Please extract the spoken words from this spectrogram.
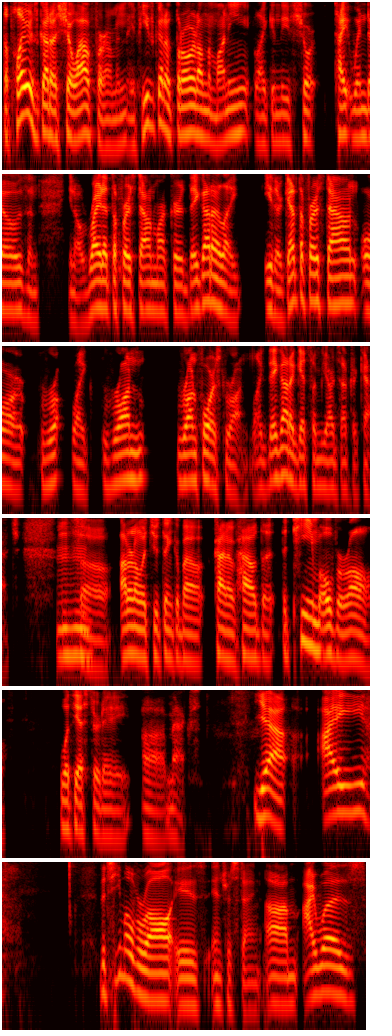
the player's got to show out for him. And if he's going to throw it on the money, like in these short, tight windows and, you know, right at the first down marker, they got to, like, either get the first down or, ru- like, run, run, forced run. Like, they got to get some yards after catch. Mm-hmm. So, I don't know what you think about kind of how the, the team overall was yesterday, uh, Max. Yeah, I the team overall is interesting. Um, I was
